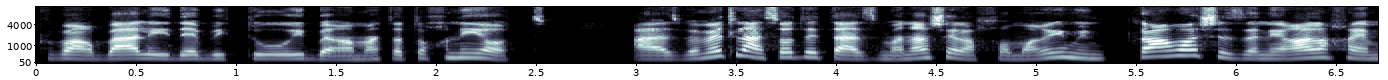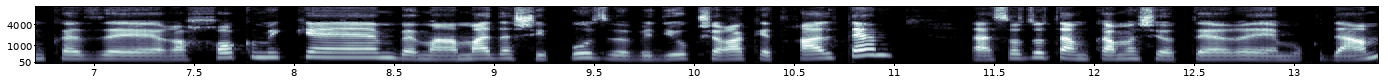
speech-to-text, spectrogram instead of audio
כבר באה לידי ביטוי ברמת התוכניות. אז באמת לעשות את ההזמנה של החומרים, עם כמה שזה נראה לכם כזה רחוק מכם, במעמד השיפוץ ובדיוק כשרק התחלתם, לעשות אותם כמה שיותר uh, מוקדם.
